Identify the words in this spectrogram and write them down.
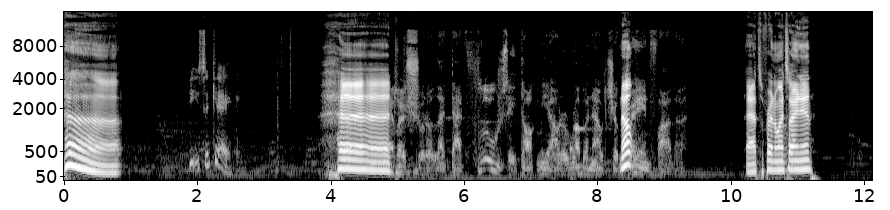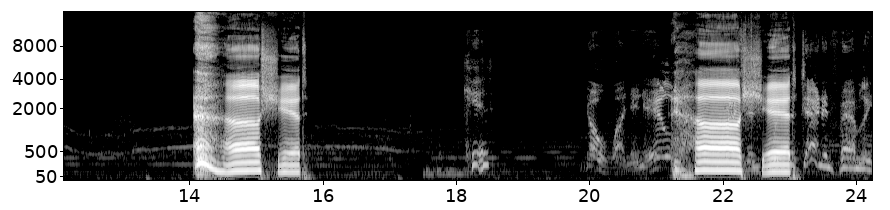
Piece of cake. Head. Never should have let that floozy talk me out of rubbing out your Nope. grandfather. That's a friend of mine signing in. oh shit. Kid? No one in hell. Oh shit. Tannen family.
